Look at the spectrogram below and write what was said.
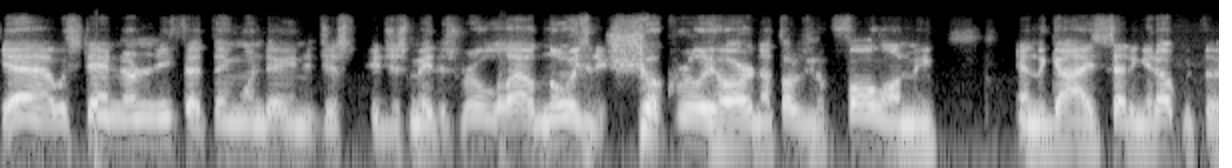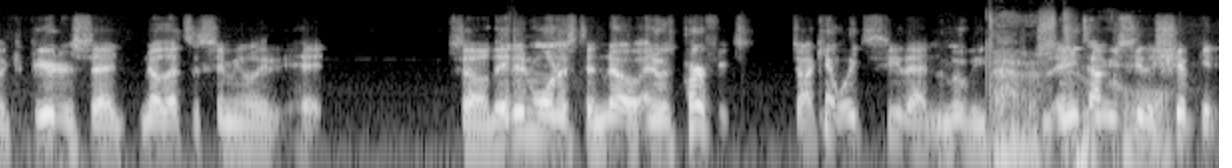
yeah, I was standing underneath that thing one day and it just it just made this real loud noise and it shook really hard and I thought it was gonna fall on me. And the guy setting it up with the computer said, No, that's a simulated hit. So they didn't want us to know, and it was perfect. So I can't wait to see that in the movie. Anytime you cool. see the ship get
